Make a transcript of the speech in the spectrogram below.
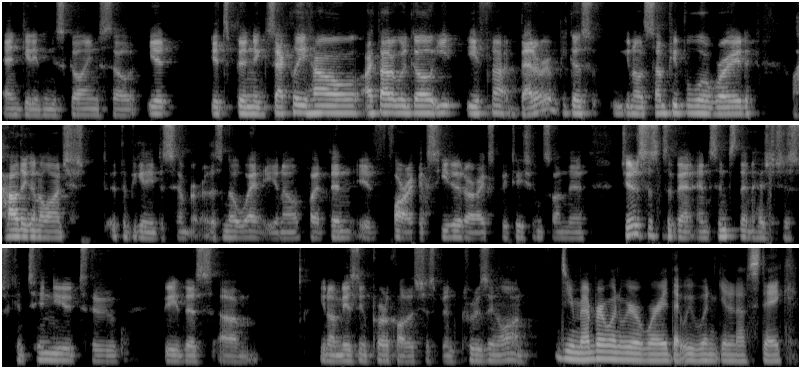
and getting things going. So it it's been exactly how I thought it would go, if not better, because you know some people were worried how are they going to launch at the beginning of December. There's no way, you know. But then it far exceeded our expectations on the Genesis event, and since then has just continued to be this, um, you know, amazing protocol that's just been cruising along. Do you remember when we were worried that we wouldn't get enough stake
